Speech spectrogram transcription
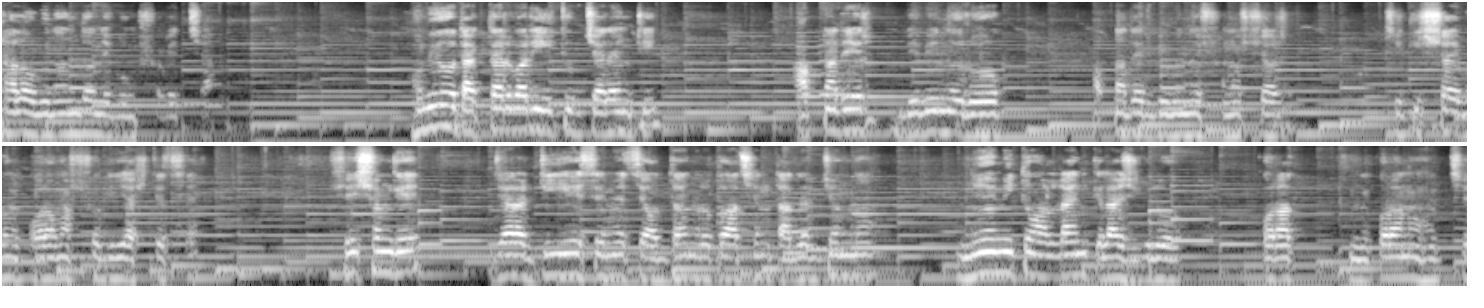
ঢালা অভিনন্দন এবং শুভেচ্ছা। হোমিও ডাক্তার বাড়ি ইউটিউব চ্যানেলটি আপনাদের বিভিন্ন রোগ, আপনাদের বিভিন্ন সমস্যার চিকিৎসা এবং পরামর্শ দিয়ে আসতেছে। সেই সঙ্গে যারা ডিএসএমএস এ অধ্যয়নরত আছেন, তাদের জন্য নিয়মিত অনলাইন ক্লাসগুলো করা মানে করানো হচ্ছে।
